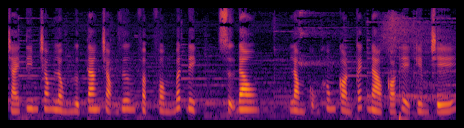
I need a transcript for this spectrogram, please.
Trái tim trong lồng ngực tang trọng dương phập phồng bất định, sự đau, lòng cũng không còn cách nào có thể kiềm chế.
